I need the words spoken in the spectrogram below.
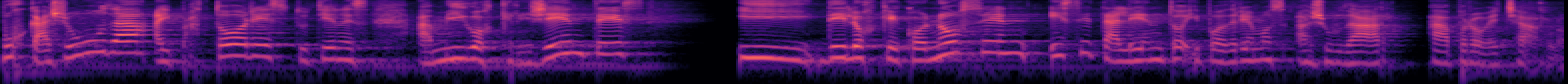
Busca ayuda, hay pastores, tú tienes amigos creyentes y de los que conocen ese talento y podremos ayudar a aprovecharlo.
